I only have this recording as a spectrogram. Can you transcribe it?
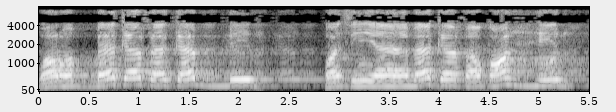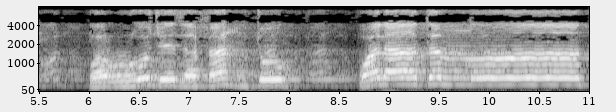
وربك فكبر وثيابك فطهر والرجز فاهجر ولا تمنن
